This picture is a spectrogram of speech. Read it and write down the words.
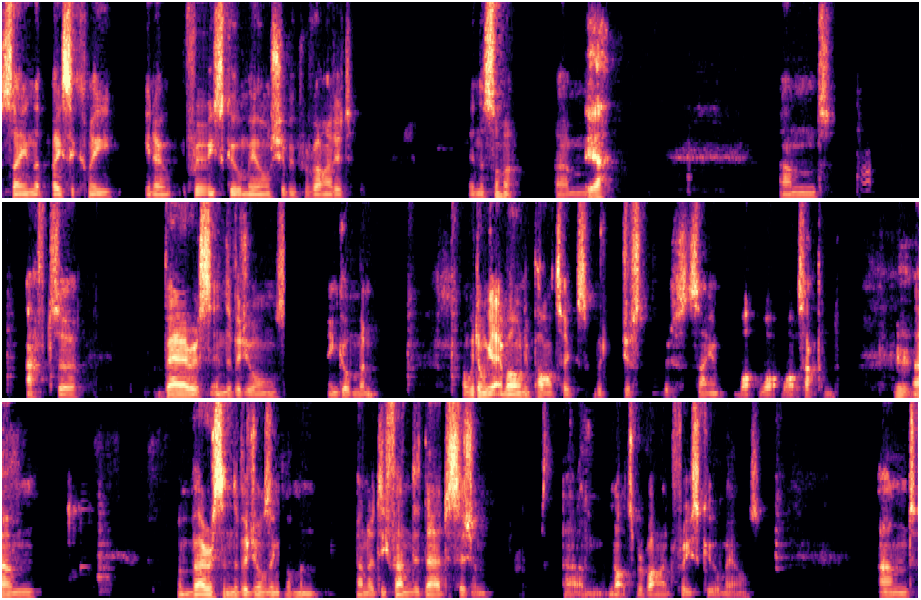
saying that basically, you know, free school meals should be provided in the summer. Um, Yeah. and after various individuals in government, and we don't get involved in politics. We're just we're just saying what what what's happened. Mm. Um, and various individuals in government kind of defended their decision um, not to provide free school meals, and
